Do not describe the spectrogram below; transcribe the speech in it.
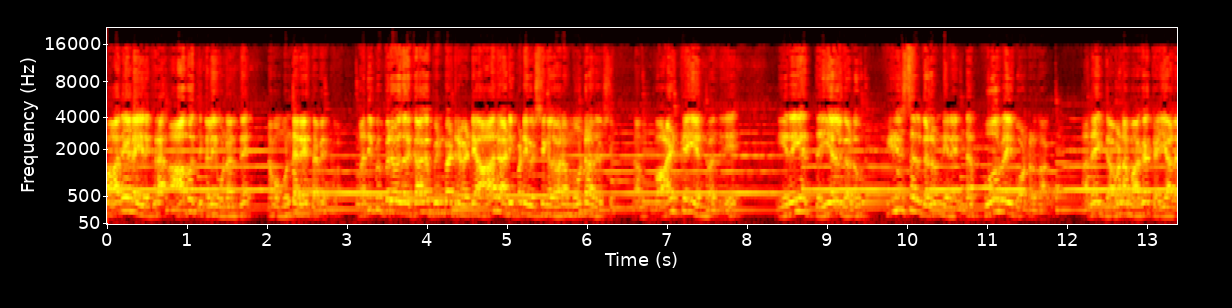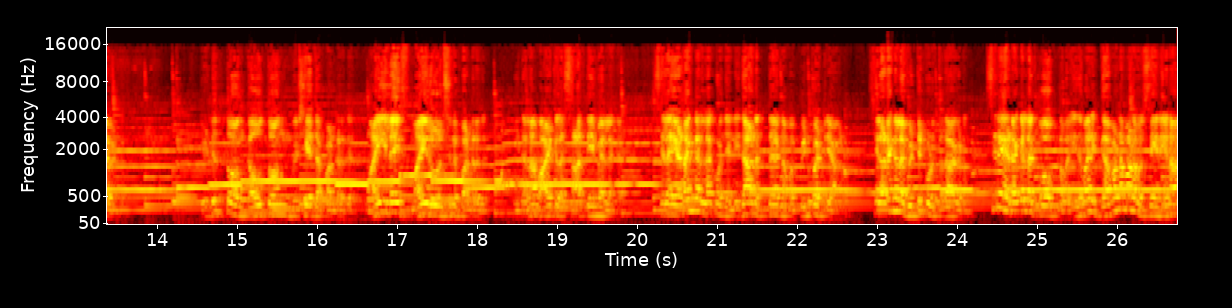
பாதையில இருக்கிற ஆபத்துகளை உணர்ந்து நம்ம முன்னரே தவிர்க்கலாம். மதிப்பு பெறுவதற்காக பின்பற்ற வேண்டிய ஆறு அடிப்படை விஷயங்கள் வர மூன்றாவது விஷயம். நம் வாழ்க்கை என்பது நிறைய தையல்களும் கிழிசல்களும் நிறைந்த போர்வை போன்றதாகும். அதை கவனமாக கையாள வேண்டும். எடுத்தோம் கௌத்தோங் விஷயத்த பண்றது. மை லைஃப் மை ரூல்ஸ்னு பண்றது. இதெல்லாம் வாழ்க்கையில சாத்தியமே இல்லைங்க. சில இடங்கள்ல கொஞ்சம் நிதானத்தை நம்ம பின்பற்றி ஆகணும். சில இடங்கள்ல விட்டு கொடுத்ததாகணும் சில இடங்கள்ல கோவப்படலாம் இது மாதிரி கவனமா நம்ம செய்யணும் ஏன்னா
